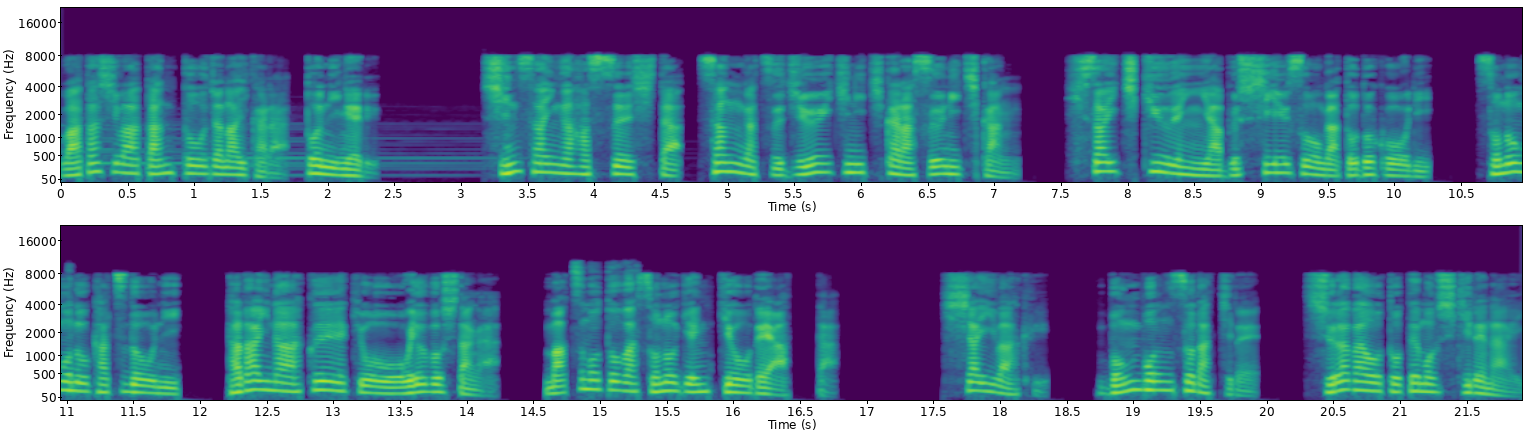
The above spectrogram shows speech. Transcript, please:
私は担当じゃないからと逃げる。震災が発生した3月11日から数日間被災地救援や物資輸送が滞りその後の活動に多大な悪影響を及ぼしたが松本はその元凶であった。記者曰くボンボン育ちで修羅場をとてもしきれない。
